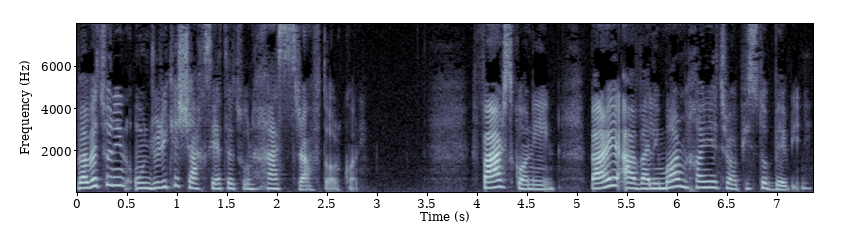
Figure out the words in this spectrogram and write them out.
و بتونین اونجوری که شخصیتتون هست رفتار کنین. فرض کنین برای اولین بار می‌خواین یه therapist رو ببینین.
